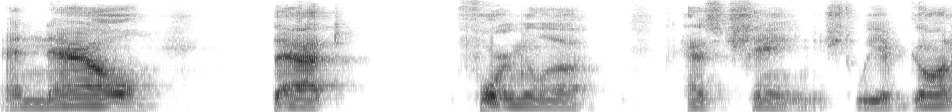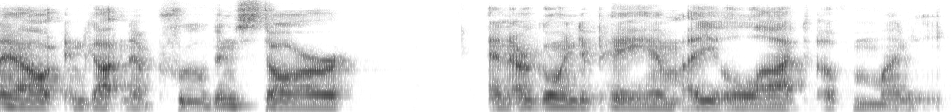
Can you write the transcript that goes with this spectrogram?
And now that formula has changed. We have gone out and gotten a proven star and are going to pay him a lot of money.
